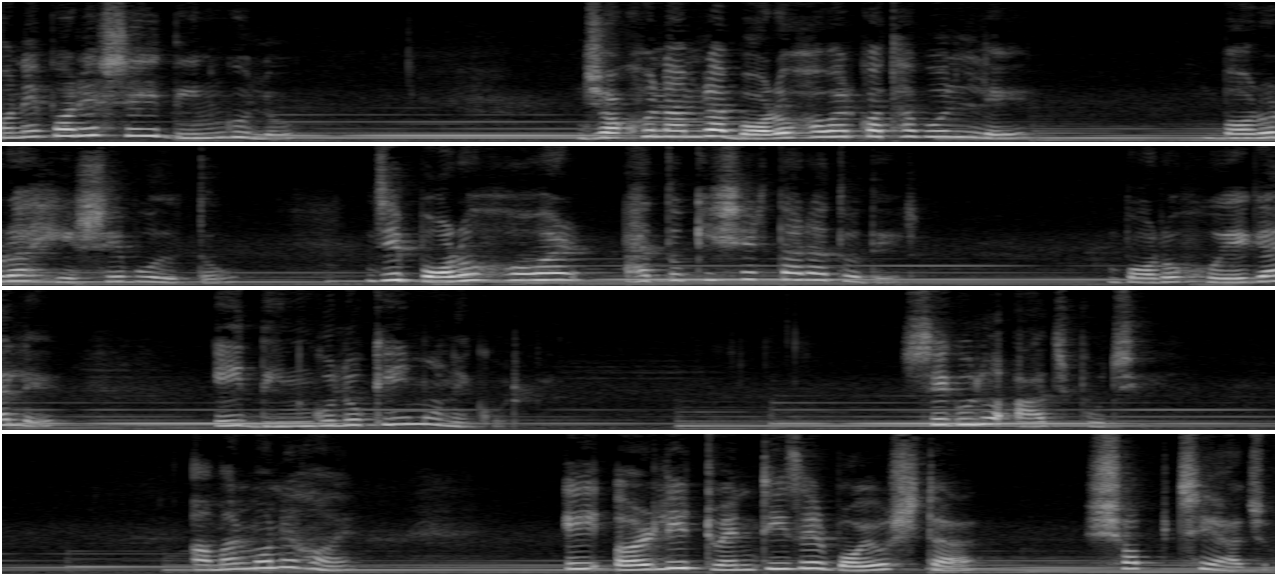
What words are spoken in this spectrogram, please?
মনে পড়ে সেই দিনগুলো। যখন আমরা বড় হওয়ার কথা বললে, বড়রা হেসে বলতো যে, বড় হওয়ার এত কিসের তারা তোদের? বড় হয়ে গেলে এই দিনগুলোকেই মনে করবি সেগুলো আজ বুঝি। আমার মনে হয়, এই আর্লি টোয়েন্টিজের বয়সটা সবচেয়ে আজব।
